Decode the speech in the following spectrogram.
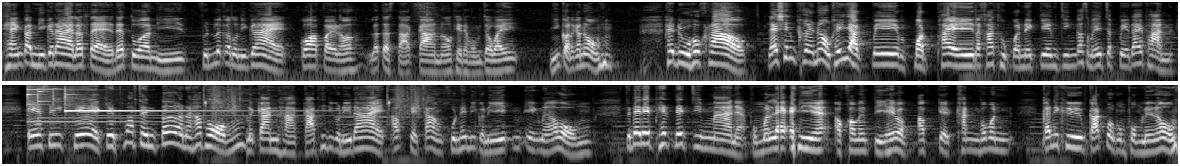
แทงก์ก็อันนี้ก็ได้ แล้วแต่อยากได้ตัวหนีฟื้นเลือดก็ตัวนี้ก็ได้ก็ไปเนาะแล้วแต่สถานการณ์เนาะโอเคแต่ผมจะไว้นี้ก่อนกันนะผมให้ดูคร่าวๆ และเช่นเคยนะผมใครอยากเปย์ปลอดภัยราคาถูกกว่าในเกมจริงก็สามารถจะเปย์ได้ผ่าน ACK เกมทัพเซ็นเตอร์นะครับผม ในการหาการ์ดที่ดีกว่านี้ได้ อัปเกรดการ์ดของคุณให้ดีกว่านี้นั่นเองนะครับผม จะได้ได้เพชรได้จิมมาเนี่ย ผมมาแลกไอ้เนี้ยเอาความมันตีให้แบบอัปเกรดคันเพราะมันการดนี่คือการ์ดโปรดของผมเลยนะผม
